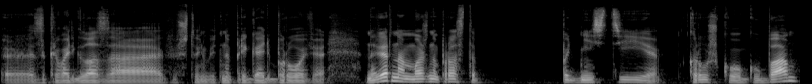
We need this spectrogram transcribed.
э, закрывать глаза, что-нибудь напрягать брови. Наверное, можно просто поднести кружку губам,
